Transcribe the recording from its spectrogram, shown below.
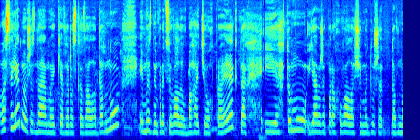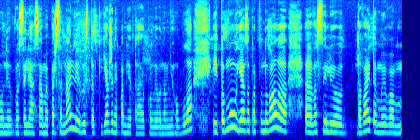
Василя ми вже знаємо, як я вже розказала давно, і ми з ним працювали в багатьох проєктах. І тому я вже порахувала, що ми дуже давно не Василя саме персональної виставки. Я вже не пам'ятаю, коли вона в нього була. І тому я запропонувала е, Василю, давайте ми вам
